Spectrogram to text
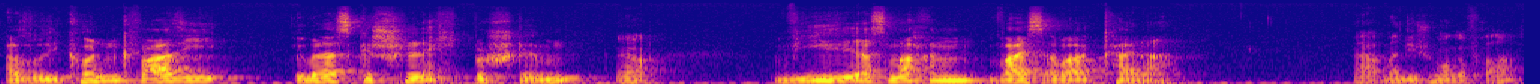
Also sie können quasi über das Geschlecht bestimmen, Ja. Wie sie das machen, weiß aber keiner. Hat man die schon mal gefragt?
